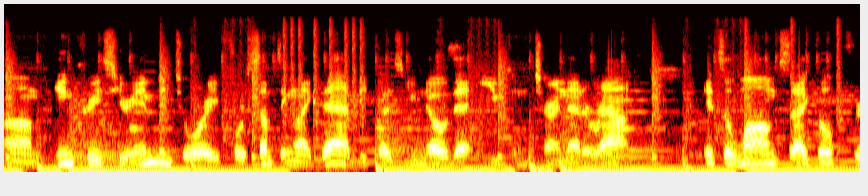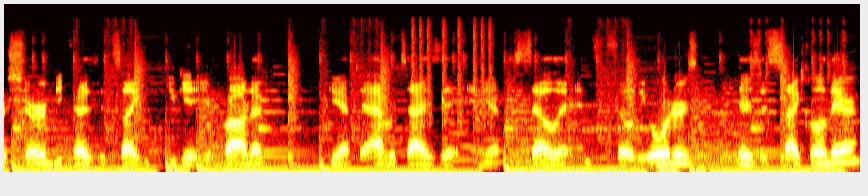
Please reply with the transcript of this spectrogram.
um, increase your inventory for something like that because you know that you can turn that around. It's a long cycle for sure because it's like you get your product, you have to advertise it, and you have to sell it and fulfill the orders. There's a cycle there.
